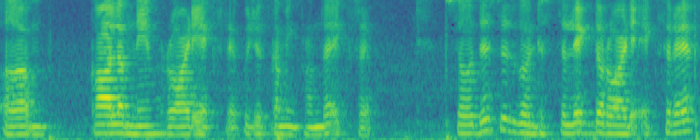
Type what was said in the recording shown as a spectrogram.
um, column name row id xref which is coming from the xref so this is going to select the row id xref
